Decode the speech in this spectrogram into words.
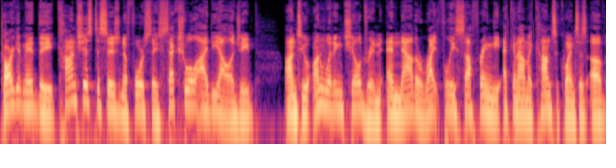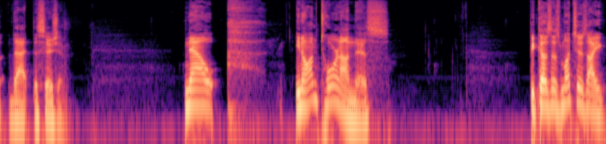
Target made the conscious decision to force a sexual ideology onto unwitting children, and now they're rightfully suffering the economic consequences of that decision. Now, you know, I'm torn on this because as much as I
